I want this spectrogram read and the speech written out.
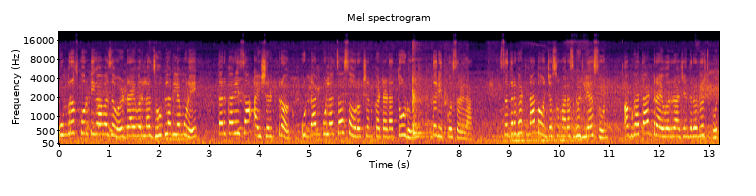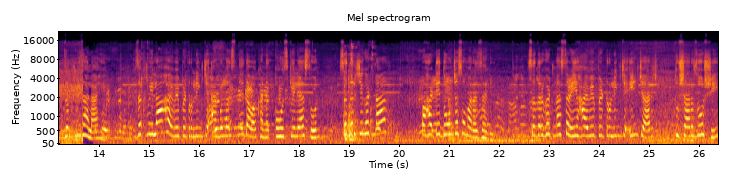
उमरस कोर्टी गावाजवळ ड्रायव्हरला झोप लागल्यामुळे तरकारीचा आयशर ट्रक उड्डाणपुलाचा संरक्षण कटाडा तोडून दरीत कोसळला. सदर घटना दोनच्या सुमारास घडली असून अपघातात ड्रायव्हर राजेंद्र राजपूत जखमी झाला आहे. जखमीला हायवे पेट्रोलिंगच्या ॲम्ब्युलन्सने दवाखान्यात पोहोच केले असून सदरची घटना पहाटे दोनच्या सुमारास झाली. सदर घटनास्थळी हायवे पेट्रोलिंगचे इन्चार्ज तुषार जोशी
